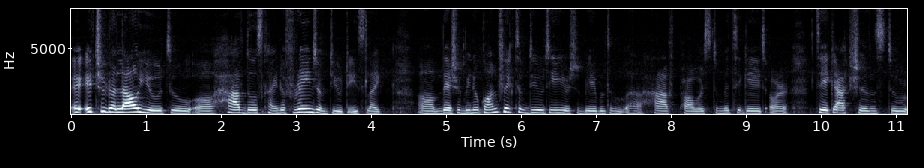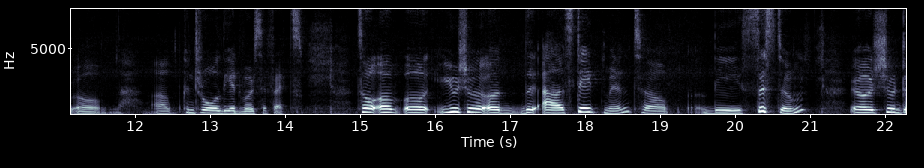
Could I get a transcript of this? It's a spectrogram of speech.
it, it should allow you to uh, have those kind of range of duties like um, there should be no conflict of duty. You should be able to uh, have powers to mitigate or take actions to um, uh, control the adverse effects. So, uh, uh you should the statement, the system should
